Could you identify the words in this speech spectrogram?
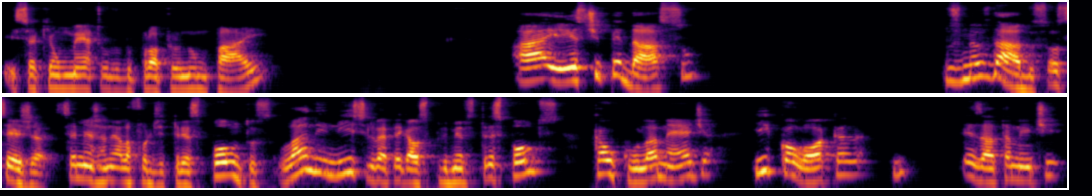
isso aqui é um método do próprio NumPy, a este pedaço dos meus dados. Ou seja, se a minha janela for de três pontos, lá no início ele vai pegar os primeiros três pontos, calcula a média e coloca exatamente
